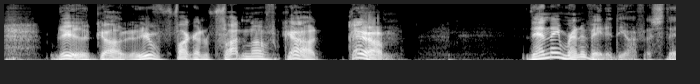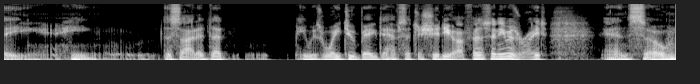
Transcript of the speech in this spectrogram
Jesus God, are you fucking fat enough? God damn. Then they renovated the office. They he decided that he was way too big to have such a shitty office, and he was right. And so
